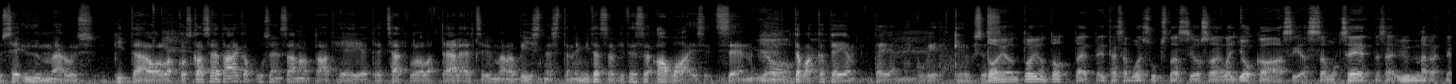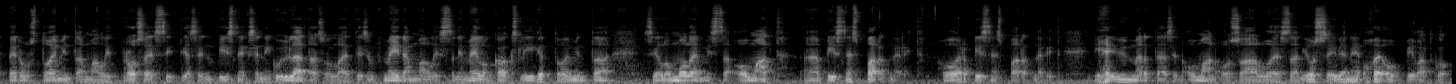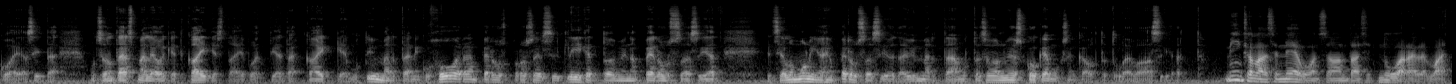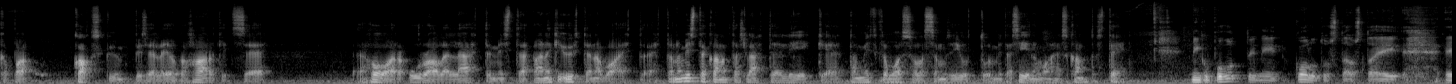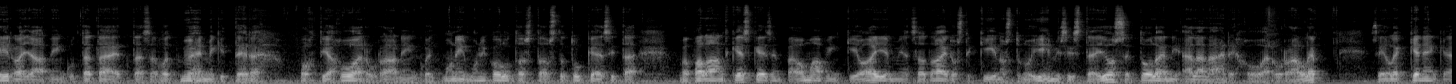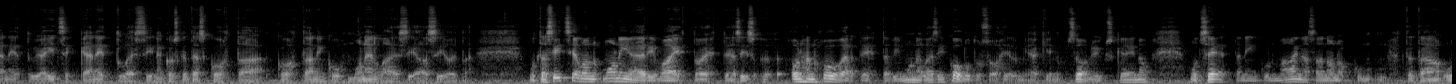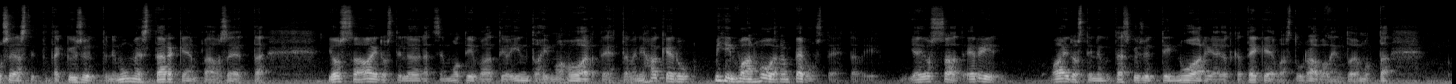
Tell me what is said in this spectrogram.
se ymmärrys pitää olla, koska sä aika usein sanotaan, että hei, että et sä et voi olla täällä, että sä ymmärrä bisnestä, niin mitä sä, miten sä avaisit sen, Joo. Että vaikka teidän, teidän niin kuin viitekehyksessä? Toi on, toi on totta, että ei tässä voi substanssiosailla joka asiassa, mutta se, että sä ymmärrät ne perustoimintamallit, prosessit ja sen bisneksen niin kuin ylätasolla, että esimerkiksi meidän mallissa, niin meillä on kaksi liiketoimintaa, siellä on molemmissa omat business-partnerit HR-business-partnerit, niin he ymmärtää sen oman osa-alueensa. Jos ei vielä, niin he oppivat koko ajan sitä. Mutta se on täsmälleen oikein, että kaikesta ei voi tietää kaikkea, mutta ymmärtää niin HRn perusprosessit, liiketoiminnan perusasiat. Että siellä on monia ihan perusasioita ymmärtää, mutta se on myös kokemuksen kautta tuleva asia. Että. Minkälaisen neuvon sä antaisit nuorelle vaikkapa kaksikymppiselle, joka harkitsee HR-uralle lähtemistä ainakin yhtenä vaihtoehtona. Mistä kannattaisi lähteä liikkeelle tai mitkä voisivat olla sellaisia juttuja, mitä siinä vaiheessa kannattaisi tehdä? Niin kuin puhuttiin, niin koulutustausta ei, ei rajaa niin kuin tätä, että sä voit myöhemminkin tehdä pohtia HR-uraa, niin kuin, että moni, moni koulutustausta tukee sitä. Mä palaan keskeisempää omaa vinkkiä jo aiemmin, että sä oot aidosti kiinnostunut ihmisistä, ja jos et ole, niin älä lähde HR-uralle se ei ole kenenkään etu ja itsekään et tule siinä, koska tässä kohtaa, kohtaa niin kuin monenlaisia asioita. Mutta sitten siellä on monia eri vaihtoehtoja, siis onhan HR-tehtäviä monenlaisia koulutusohjelmiakin, se on yksi keino, mutta se, että niin kuin mä aina sanonut, kun tätä on useasti tätä kysytty, niin mun mielestä tärkeämpää on se, että jos sä aidosti löydät sen motivaatio, intohimo HR-tehtävä, niin hakeudu mihin vaan HRn perustehtäviin. Ja jos sä oot eri aidosti, niin kuin tässä kysyttiin nuoria, jotka tekee vasta uravalintoja, mutta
